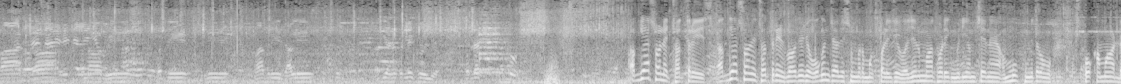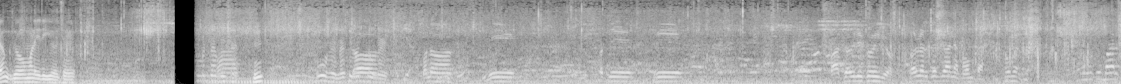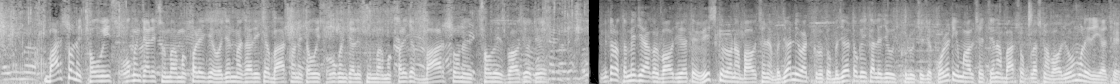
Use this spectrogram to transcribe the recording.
પાંચ પંદર વીસ પચીસ ચાલીસ અગિયાર અગિયારસો ને છત્રીસ, અગિયારસો ને છત્રીસ ભાવ જે ઓગણચાલીસ નંબર મગફળી છે. વજનમાં થોડીક મીડિયમ છે ને અમુક મિત્રો ખોખામાં ડંક જોવા મળી રહ્યો છે. પચીસ, ત્રીસ બારસો ને છવ્વીસ ઓગણચાલીસ નંબર મગફળી છે. વજનમાં સારી છે. બારસો ને છવ્વીસ ઓગણચાલીસ નંબર મગફળી છે. બારસો ને છવ્વીસ ભાવ થયો છે મિત્રો, તમે જે આગળ ભાવ જોયા તે વીસ કિલોના ભાવ છે ને બજારની વાત કરું તો બજાર તો ગઈકાલે જેવું જ ખુલ્લું છે. જે ક્વોલિટી માલ છે તેના બારસો પ્લસના ભાવ જોવા મળી રહ્યા છે.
